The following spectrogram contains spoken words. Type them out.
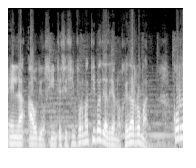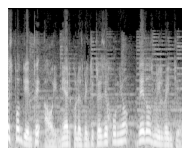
en la audiosíntesis informativa de Adrián Ojeda Román, correspondiente a hoy miércoles 23 de junio de 2021.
